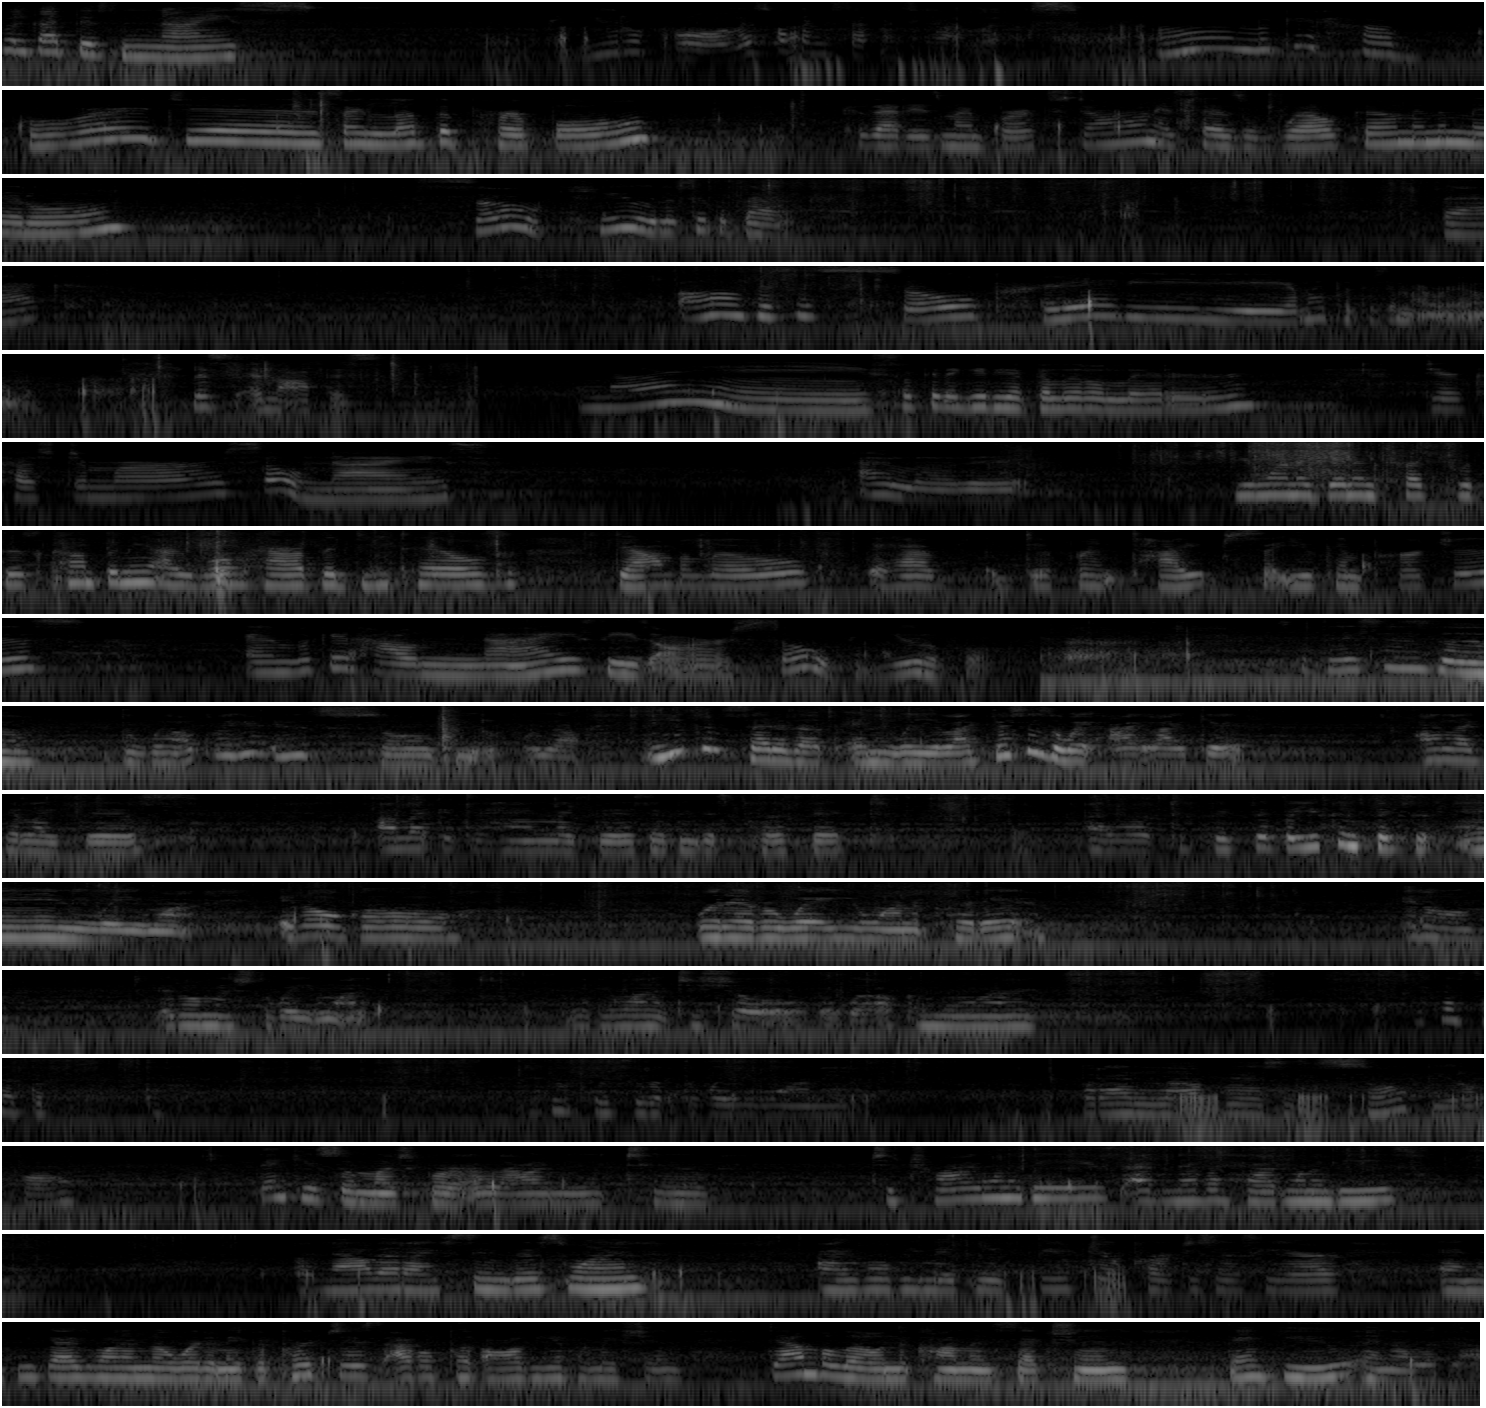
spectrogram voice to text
So we got this nice, beautiful. Let's open this up and see how it looks. Oh, look at how gorgeous. I love the purple because that is my birthstone. It says welcome in the middle. So cute. Let's see the back. Back. Oh, this is so pretty. I'm gonna put this in my room. Let's in the office. Nice. Look at they give you like a little letter. Dear customer, so nice. I love it. If you want to get in touch with this company, I will have the details down below. They have different types that you can purchase. And look at how nice these are. So beautiful. So this is the the welt right here. Is so beautiful, y'all. And you can set it up any way you like. This is the way I like it. I like it like this. I like it to hang like this. I think it's perfect. I love to fix it, but you can fix it any way you want. It'll go whatever way you want to put it. It'll it'll mesh the way you want it. And if you want it to show the welcome more, you can set the, can fix it up the way you want it. But I love this. It is so beautiful. Thank you so much for allowing me to to try one of these. I've never had one of these. But now that I've seen this one, I will be making future purchases here. And if you guys want to know where to make a purchase, I will put all the information down below in the comments section. Thank you, and I love y'all.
